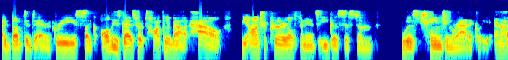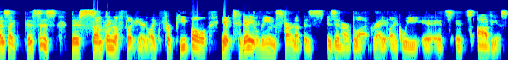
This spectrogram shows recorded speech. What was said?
I bumped into Eric Ries, like all these guys who are talking about how the entrepreneurial finance ecosystem was changing radically. And I was like, this is there's something afoot here. Like for people, you know, today lean startup is is in our blood, right? Like we it's it's obvious.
